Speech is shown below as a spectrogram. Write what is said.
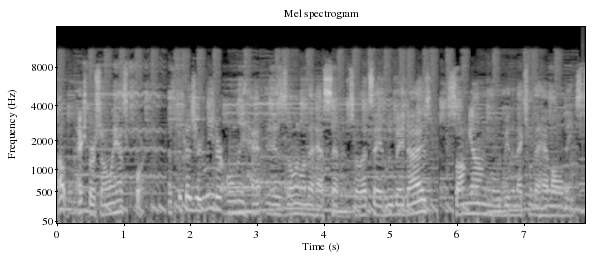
Oh, the next person only has four. That's because your leader only is the only one that has seven. So let's say Lube dies, Song Yang would be the next one to have all these.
